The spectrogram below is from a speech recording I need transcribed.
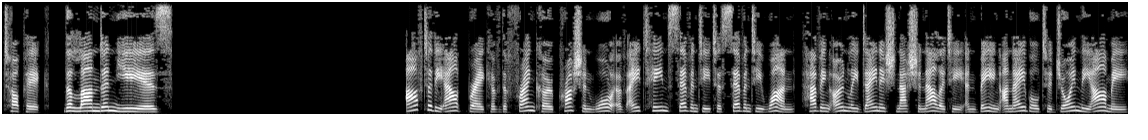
Topic: The London years. After the outbreak of the Franco-Prussian War of 1870–71, having only Danish nationality and being unable to join the army,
